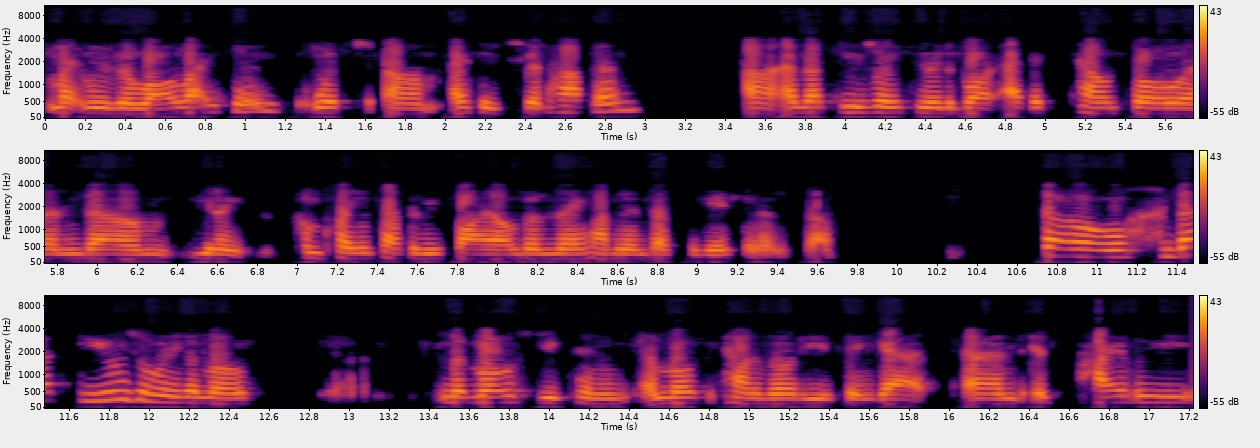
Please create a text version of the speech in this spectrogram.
might lose their law license, which, um, I think should happen. Uh, and that's usually through the bar ethics council and, um, you know, complaints have to be filed and they have an investigation and stuff. So that's usually the most the most you can the most accountability you can get, and it's highly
